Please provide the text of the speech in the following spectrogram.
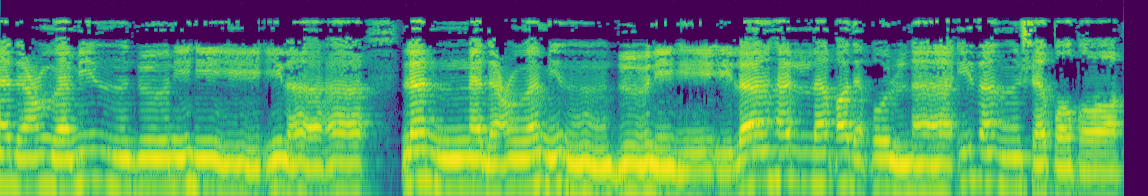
ندعو من دونه إلها لن ندعو من دونه إلها لقد قلنا إذا شططا.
